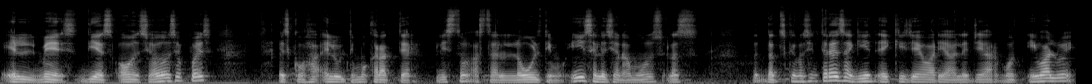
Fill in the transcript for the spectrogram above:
el mes 10, 11 o 12 pues escoja el último carácter, listo, hasta lo último y seleccionamos los datos que nos interesan, git, xy, variable, y armon y value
